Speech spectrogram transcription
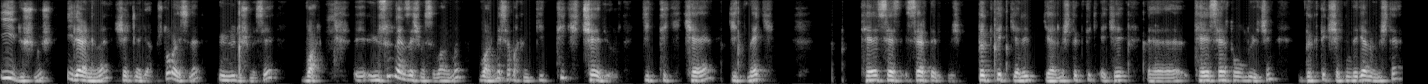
i düşmüş, ilerleme şekline gelmiş. Dolayısıyla ünlü düşmesi var. E, ünsüz benzeşmesi var mı? Var. Mesela bakın gittikçe diyoruz. Gittik ke, gitmek. T ses, sertle bitmiş. Dıktik gelip gelmiş. Dıktik eki e, T sert olduğu için dıktik şeklinde gelmemiş de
